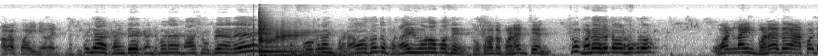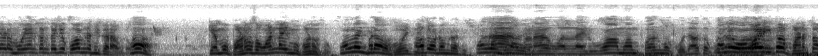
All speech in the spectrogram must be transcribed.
હવે કોઈ ને હવે નથી. એટલે ઘંટે ઘંટપણા ના શોભે હવે. છોકરાને ભણાવો છો તો ભણાવી વણો પછી. છોકરો તો ભણે જ છે ને. શું ભણે છે તમારો છોકરો? ઓનલાઈન ભણે છે આખો દાડો મોયન કન કશું કોમ નથી કરાવતો. હા. કે હું ભણો છું ઓનલાઈન હું ભણો છું. ઓનલાઈન ભણાવો ને. આ તો ડમરાથી ઓનલાઈન ભણાવે. ભણાવે ઓનલાઈન ઓમ ઓમ ફોનમાં ખોદાવતો તમે ખોદાવતો. પણ ઈ તો ભણતો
